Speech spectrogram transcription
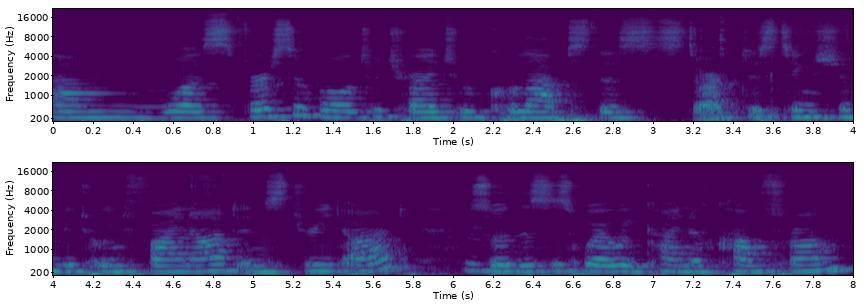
um, was first of all to try to collapse this stark distinction between fine art and street art. Mm-hmm. So this is where we kind of come from.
